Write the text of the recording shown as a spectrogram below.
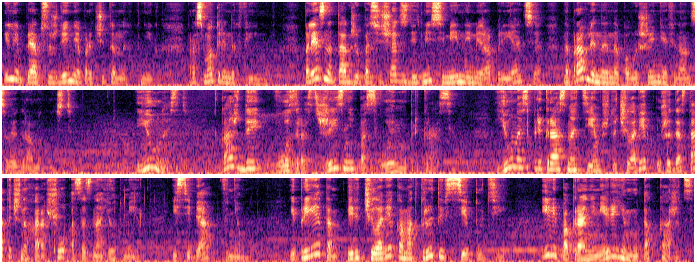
или при обсуждении прочитанных книг, просмотренных фильмов. Полезно также посещать с детьми семейные мероприятия, направленные на повышение финансовой грамотности. Юность. Каждый возраст жизни по-своему прекрасен. Юность прекрасна тем, что человек уже достаточно хорошо осознает мир и себя в нем. И при этом перед человеком открыты все пути – или, по крайней мере, ему так кажется.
